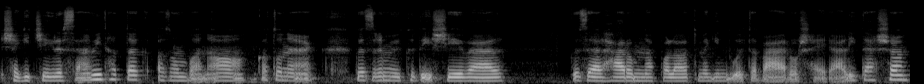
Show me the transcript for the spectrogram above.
segítségre számíthattak, azonban a katonák közreműködésével közel három nap alatt megindult a város helyreállítása.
